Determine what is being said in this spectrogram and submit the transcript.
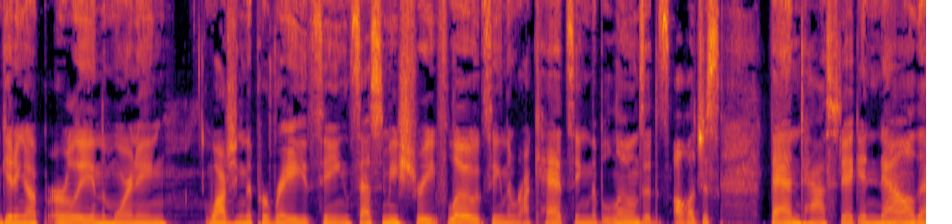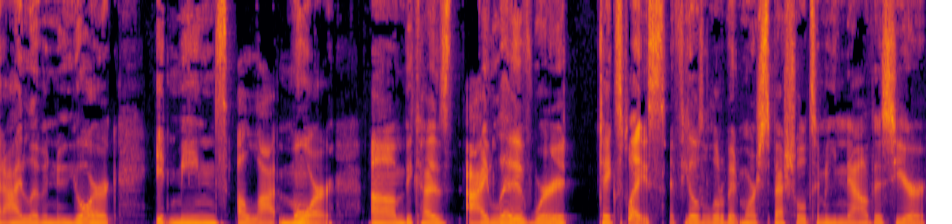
Getting up early in the morning, watching the parade, seeing Sesame Street float, seeing the Rockettes, seeing the balloons. It's all just fantastic. And now that I live in New York, it means a lot more um, because I live where it takes place. It feels a little bit more special to me now this year,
